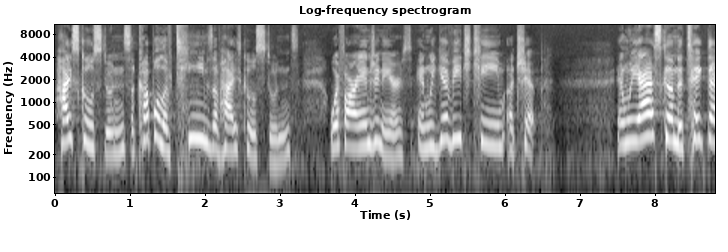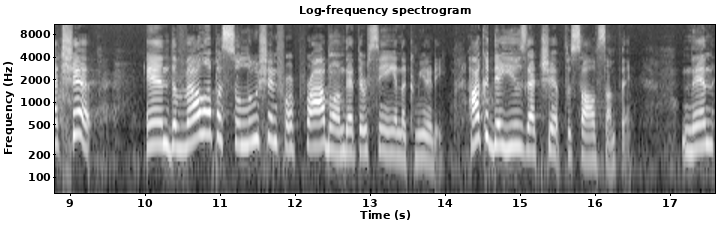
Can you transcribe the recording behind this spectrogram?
high school students, a couple of teams of high school students, with our engineers, and we give each team a chip. And we ask them to take that chip and develop a solution for a problem that they're seeing in the community. How could they use that chip to solve something? And then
